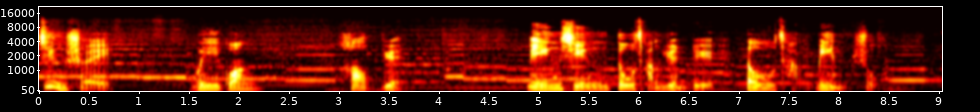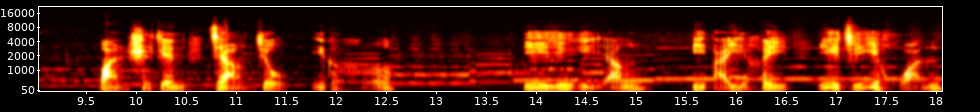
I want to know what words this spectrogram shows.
静水、微光、皓月，明星都藏韵律，都藏命数。万世间讲究一个和，一阴一阳。一白一黑，一急一缓，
